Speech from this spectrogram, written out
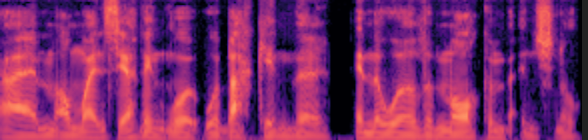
um, on Wednesday. I think we're, we're back in the in the world of more conventional.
